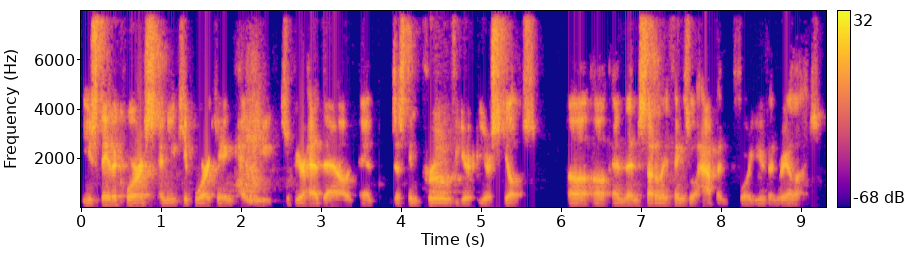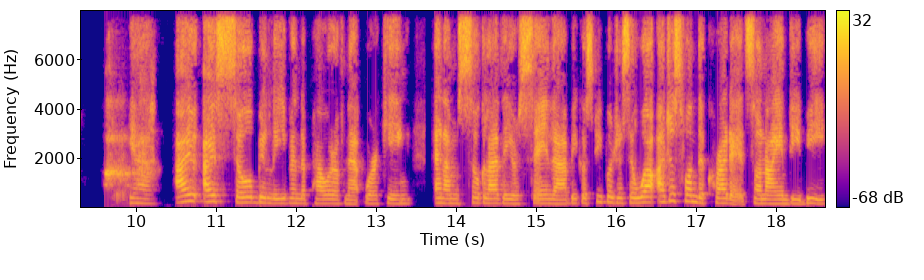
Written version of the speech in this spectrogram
you stay the course and you keep working and you keep your head down and just improve your, your skills. Uh, uh, and then suddenly things will happen before you even realize. Uh, yeah. I, I so believe in the power of networking. And I'm so glad that you're saying that because people just say, well, I just want the credits on IMDb.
